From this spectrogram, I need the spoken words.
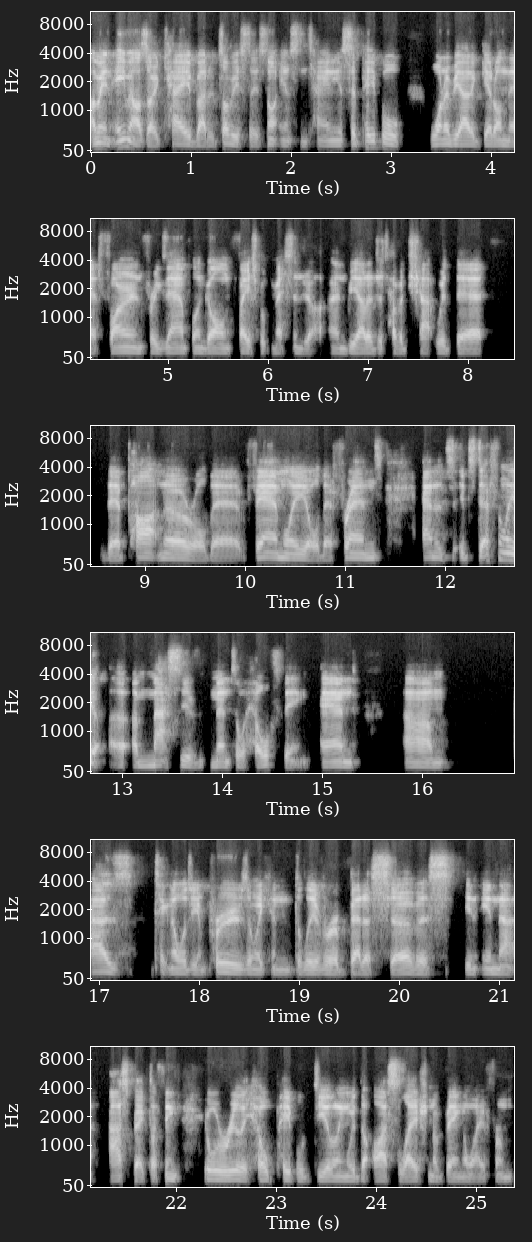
i mean email's okay but it's obviously it's not instantaneous so people want to be able to get on their phone, for example, and go on Facebook Messenger and be able to just have a chat with their their partner or their family or their friends. And it's it's definitely a, a massive mental health thing. And um, as technology improves and we can deliver a better service in, in that aspect, I think it will really help people dealing with the isolation of being away from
